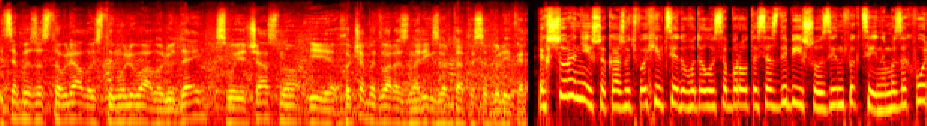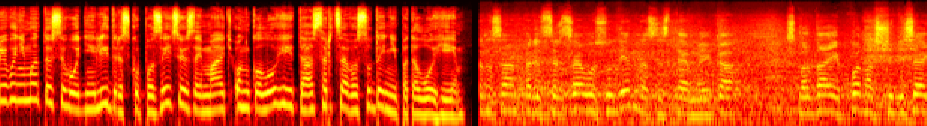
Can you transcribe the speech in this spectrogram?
і це би заставляло і стимулювало людей своєчасно і хоча б два рази на рік звертатися до лікаря. Якщо раніше кажуть, фахівці доводилося боротися здебільшого з інфекційними захворюваннями, то сьогодні лідерську позицію займають онкології та серцево-судинні патології. Насамперед серцево-судинна система, яка складає понад 60%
